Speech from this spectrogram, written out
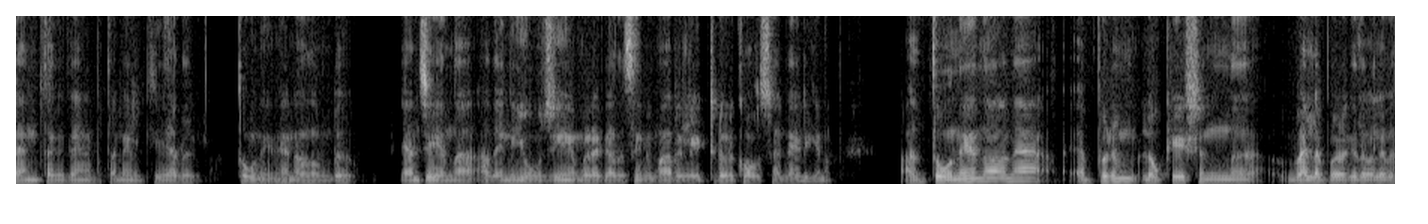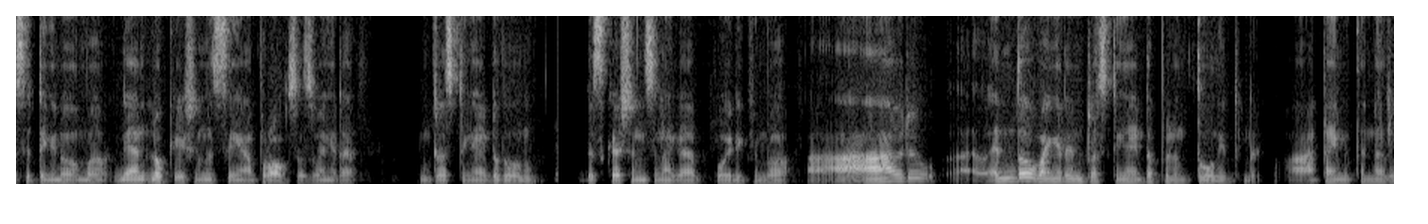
ടെൻത്ത് ഒക്കെ കഴിഞ്ഞപ്പോൾ തന്നെ എനിക്ക് അത് തോന്നി. ഞാൻ അതുകൊണ്ട് ഞാൻ ചെയ്യുന്ന അതിന് യൂസ് ചെയ്യുമ്പോഴൊക്കെ അത് സിനിമ റിലേറ്റഡ് ഒരു കോഴ്സ് തന്നെ ആയിരിക്കണം. അത് തോന്നിയെന്ന് പറഞ്ഞാൽ എപ്പോഴും ലൊക്കേഷനിന്ന് വല്ലപ്പോഴൊക്കെ ഇതുപോലെ വിസിറ്റിങ്ങിന് പോകുമ്പോൾ ഞാൻ ലൊക്കേഷൻ മിസ് ചെയ്യും ആ പ്രോസസ്സ് ഭയങ്കര ഇൻട്രസ്റ്റിംഗ് ആയിട്ട് തോന്നും. ഡിസ്കഷൻസിനൊക്കെ പോയിരിക്കുമ്പോൾ ആ ഒരു എന്തോ ഭയങ്കര ഇൻട്രസ്റ്റിംഗ് ആയിട്ട് എപ്പോഴും തോന്നിയിട്ടുണ്ട്. ആ ടൈമിൽ തന്നെ അത്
